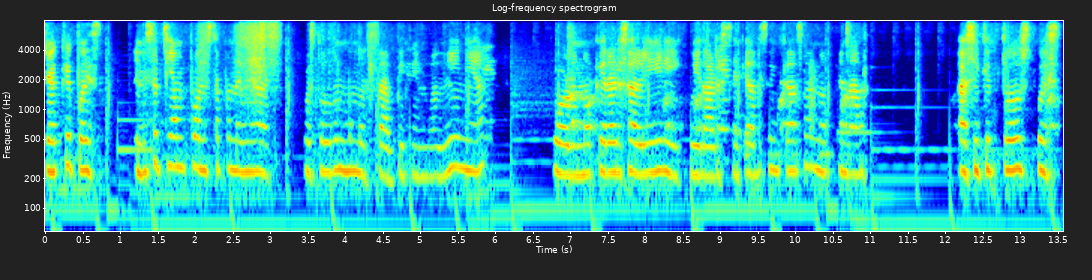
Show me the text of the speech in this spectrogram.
ya que pues en este tiempo, en esta pandemia, pues todo el mundo está viviendo en línea por no querer salir y cuidarse, quedarse en casa, no hace nada. Así que todos pues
